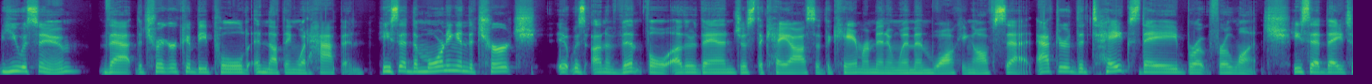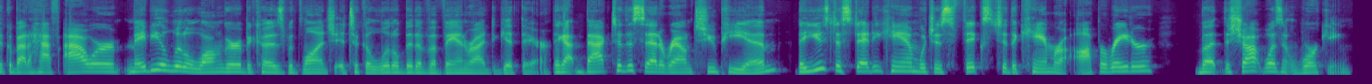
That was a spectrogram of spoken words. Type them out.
you assume that the trigger could be pulled and nothing would happen. He said the morning in the church it was uneventful other than just the chaos of the cameramen and women walking off set. After the takes, they broke for lunch. He said they took about a half hour, maybe a little longer because with lunch, it took a little bit of a van ride to get there. They got back to the set around 2 p.m. They used a steady cam, which is fixed to the camera operator, but the shot wasn't working.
